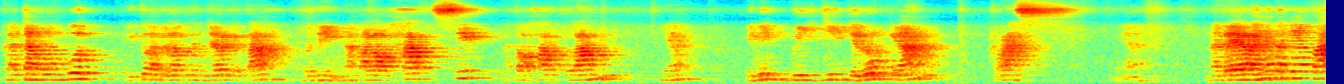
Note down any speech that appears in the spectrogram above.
kacang lembut itu adalah kelenjar getah bening. Nah kalau hard seed atau hard lam ya ini biji jeruk yang keras ya. Nah daerahnya tadi apa?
